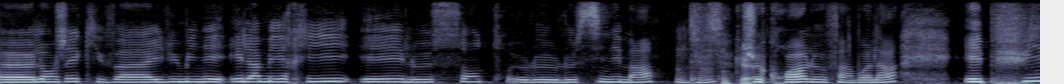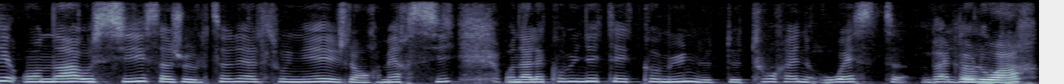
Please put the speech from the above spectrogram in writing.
Euh, Langeais qui va illuminer et la mairie et le centre, le, le cinéma, Ok. je crois. Enfin, voilà. Et puis, on a aussi, ça je le tenais à le souligner et je l'en remercie, on a la communauté de communes de Touraine Ouest Val de D'accord. Loire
